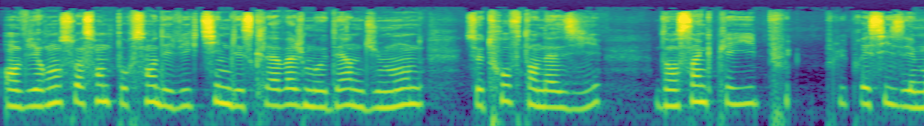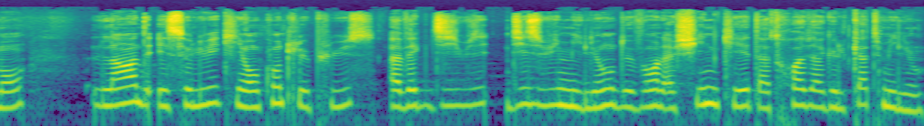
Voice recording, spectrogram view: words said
environ 60% des victimes d'esclavage moderne du monde se trouvent en Asie, dans cinq pays plus, précisément. L'Inde est celui qui en compte le plus, avec 18, 18 millions devant la Chine qui est à 3,4 millions.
